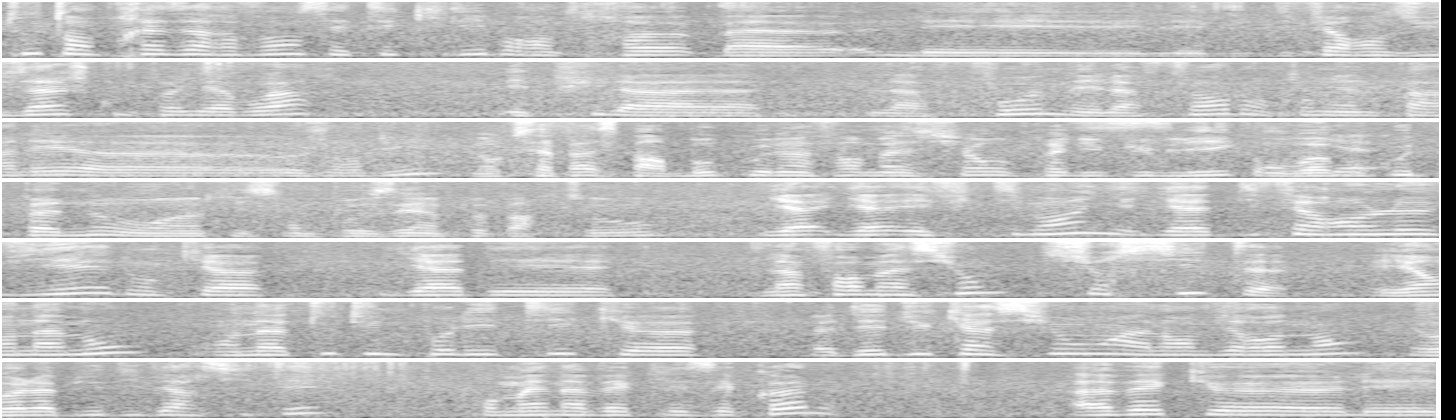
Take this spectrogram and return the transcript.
tout en préservant cet équilibre entre bah, les, les différents usages qu'on peut y avoir et puis la, la faune et la flore dont on vient de parler euh, aujourd'hui. Donc ça passe par beaucoup d'informations auprès du public. On voit a- beaucoup de panneaux hein, qui sont posés un peu partout. Il y a, il y a- effectivement, il y a- différents leviers. Donc, il y a, il y a des, de l'information sur site et en amont. On a toute une politique euh, d'éducation à l'environnement et à la biodiversité qu'on mène avec les écoles, avec euh, les,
